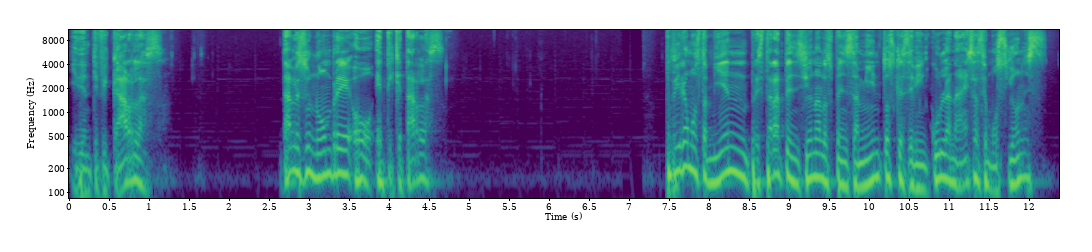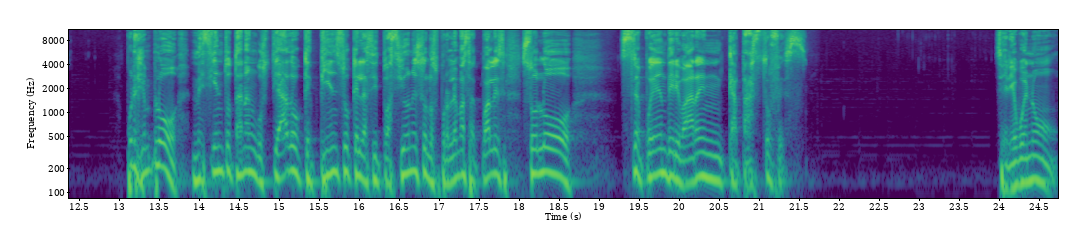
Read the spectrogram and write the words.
identificarlas, darles un nombre o etiquetarlas. Pudiéramos también prestar atención a los pensamientos que se vinculan a esas emociones. Por ejemplo, me siento tan angustiado que pienso que las situaciones o los problemas actuales solo se pueden derivar en catástrofes. Sería bueno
